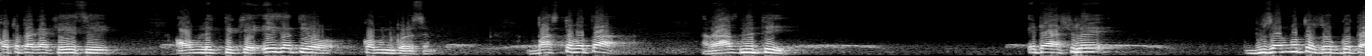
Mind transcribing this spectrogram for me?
কত টাকা খেয়েছি, আওয়ামী লীগ থেকে এই জাতীয় কমেন্ট করেছেন। বাস্তবতা, রাজনীতি, এটা আসলে বোঝার মতো যোগ্যতা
